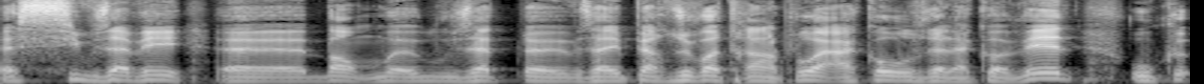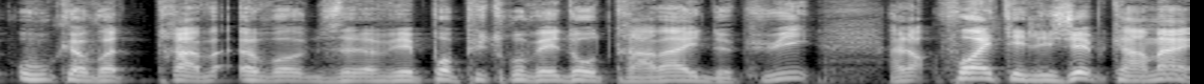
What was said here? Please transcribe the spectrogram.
euh, si vous avez, euh, bon, vous, êtes, euh, vous avez perdu votre emploi à cause de la COVID ou que, ou que votre trava- euh, vous n'avez pas pu trouver d'autre travail depuis. Alors, faut être éligible quand même.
